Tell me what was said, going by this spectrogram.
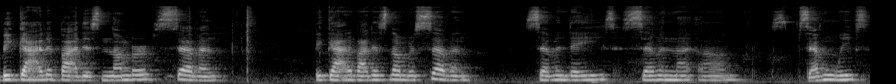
Be guided by this number seven. Be guided by this number seven seven days, seven um, seven weeks,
